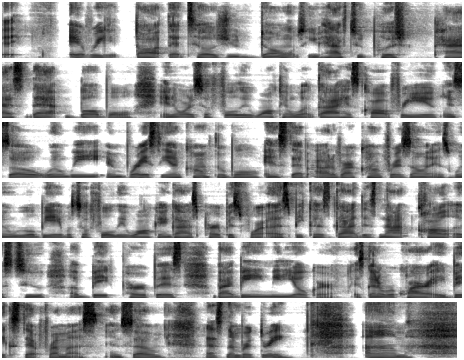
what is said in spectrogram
every thought that tells you don't, you have to push past that bubble in order to fully walk in what God has called for you. And so when we embrace the uncomfortable and step out of our comfort zone is when we will be able to fully walk in God's purpose for us because God does not call us to a big purpose by being mediocre. It's going to require a big step from us. And so that's number three. Um,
